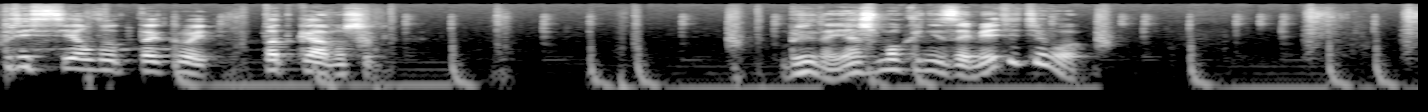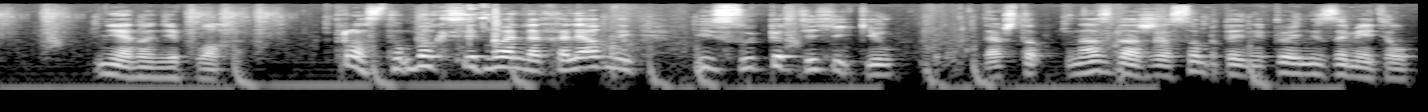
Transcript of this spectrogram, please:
присел тут такой, под камушек. Блин, а я ж мог и не заметить его. Не, ну неплохо. Просто максимально халявный и супер тихий килл. Так что нас даже особо-то никто и не заметил.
